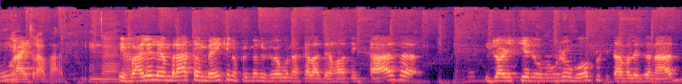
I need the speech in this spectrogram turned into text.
Muito Vai. travado. né? E vale lembrar também que no primeiro jogo, naquela derrota em casa, o George Kittle não jogou porque estava lesionado.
